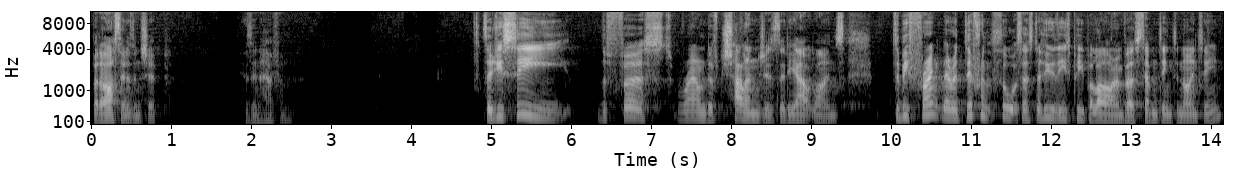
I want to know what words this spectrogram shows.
But our citizenship is in heaven. So, do you see the first round of challenges that he outlines? To be frank, there are different thoughts as to who these people are in verse 17 to 19.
